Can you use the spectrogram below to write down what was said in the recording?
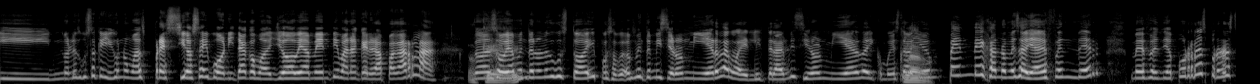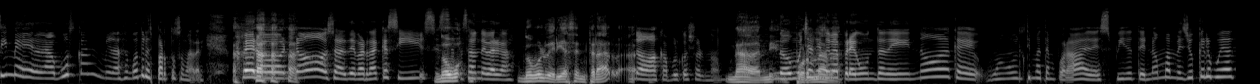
Y no les gusta que llegue uno más preciosa y bonita como yo, obviamente, y van a querer apagarla. Entonces, obviamente no les gustó y pues obviamente me hicieron mierda, güey. Literal me hicieron mierda y como yo estaba Claro. bien pendeja, no me sabía defender, me defendía por redes, pero ahora sí me la buscan, me las encuentro y les parto su madre. Pero no, o sea, de verdad que sí, se No se pasaron de verga. ¿No volverías a entrar? A- No, Acapulco Shore no. Nada, ni No, por mucha gente nada. me pregunta de, no, que una última temporada de Despídete. No mames, ¿yo qué le voy a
